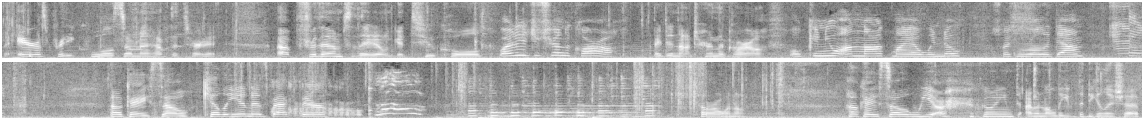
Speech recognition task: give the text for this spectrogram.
The air is pretty cool so I'm gonna have to turn it up for them so they don't get too cold. Why did you turn the car off? I did not turn the car off. Well, can you unlock my uh, window so I can roll it down? Okay, so Killian is back there. Power went off. Okay, so we are going to, I'm gonna leave the dealership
